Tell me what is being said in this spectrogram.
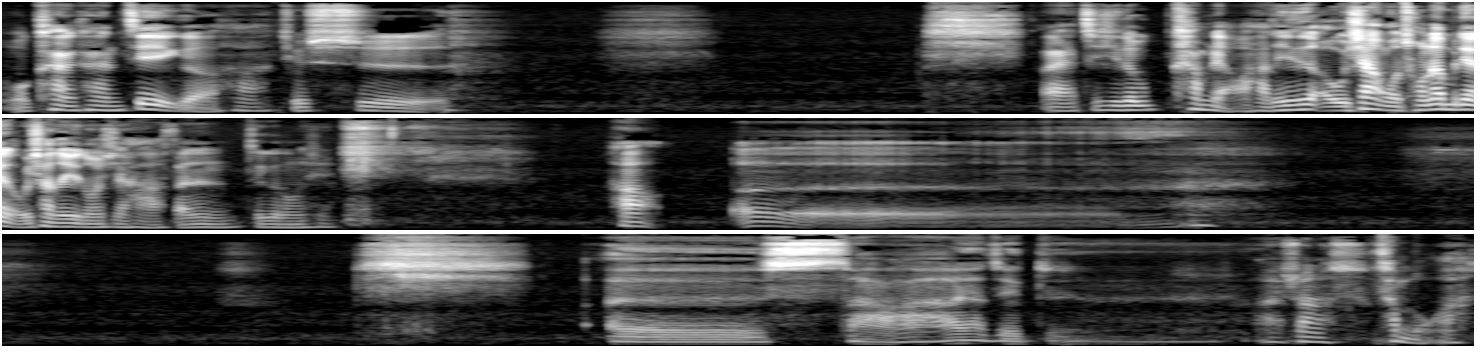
我看看这个哈，就是，哎，这些都看不了哈，这些是偶像，我从来不见偶像这些东西哈，反正这个东西，好，呃，呃，啥呀？这这，哎，算了，看不懂啊。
